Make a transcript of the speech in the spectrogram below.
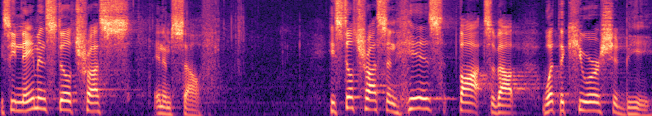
You see, Naaman still trusts in himself. He still trusts in his thoughts about what the cure should be.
